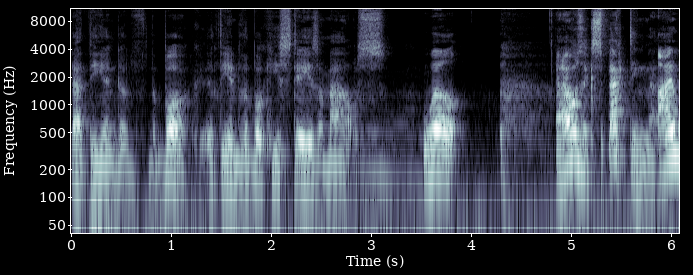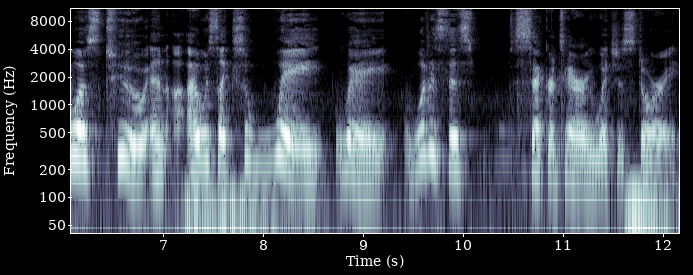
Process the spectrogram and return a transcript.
at the end of the book. At the end of the book, he stays a mouse, Well, and I was expecting that. I was too, and I was like, so wait, wait, what is this secretary witch's story?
